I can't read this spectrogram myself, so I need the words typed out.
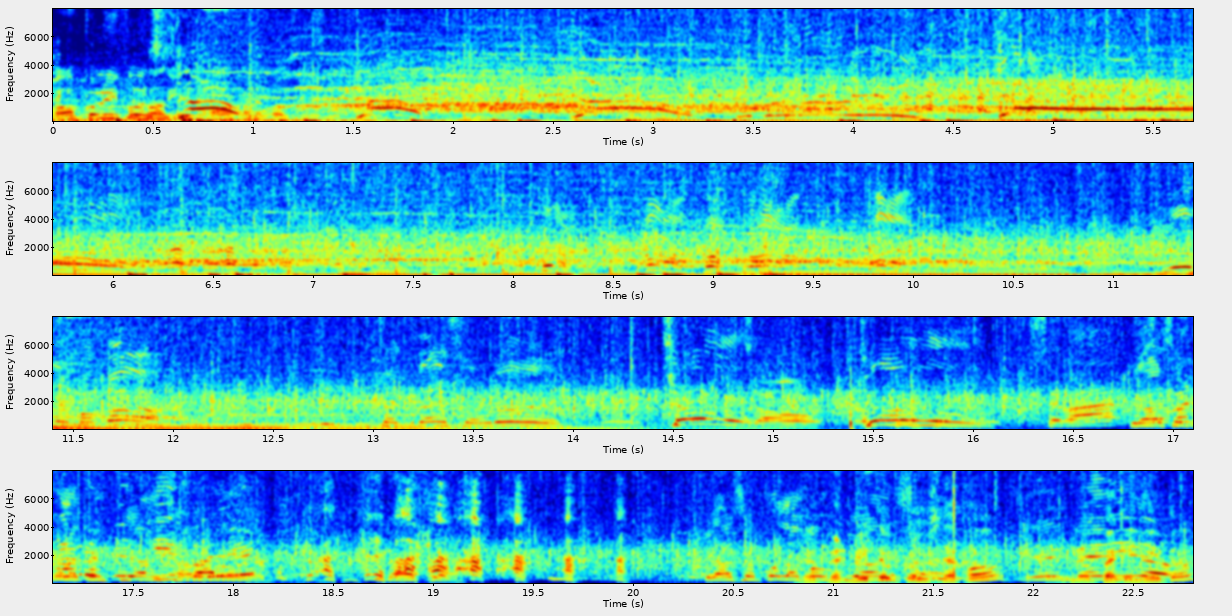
Vamos con Luis Fonsi. Papá. Muchas gracias, brother. Chao. Chao. Se va, Gracias se van por a la confianza, ¿vale? brother. Gracias. Gracias por la ¿Me confianza. permite un consejo? Bienvenido. pequeñito.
